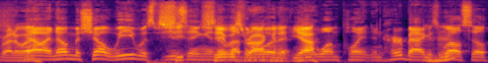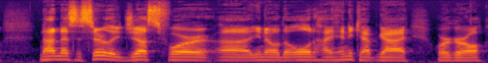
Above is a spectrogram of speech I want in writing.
right away. Now I know Michelle Wie was using she, an she 11 wood it, yeah. at one point in her bag mm-hmm. as well. So not necessarily just for uh, you know the old high handicap guy or girl.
